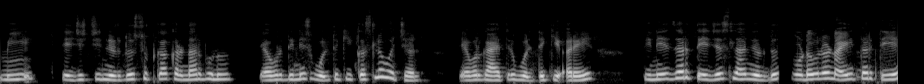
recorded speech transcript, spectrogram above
मी तेजसची निर्दोष सुटका करणार म्हणून. त्यावर दिनेश बोलतो की कसलं वचन? त्यावर गायत्री बोलते की अरे तिने जर तेजसला निर्दोष सोडवलं नाही तर ते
